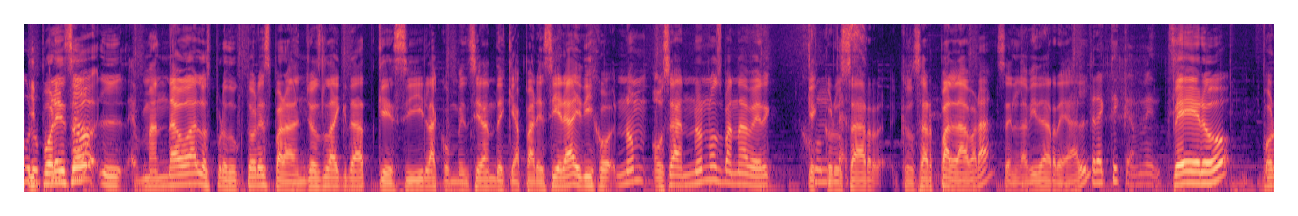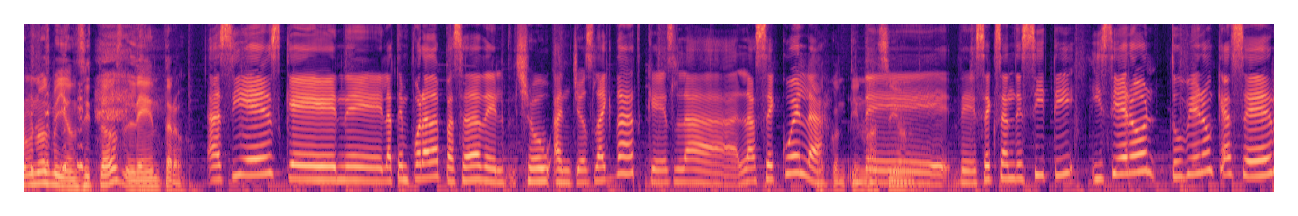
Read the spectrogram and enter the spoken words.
grupito. Y por eso mandaba a los productores para Just Like That que sí la convencieran de que apareciera y dijo, no, o sea, no nos van a ver que Juntas. cruzar, cruzar palabras en la vida real, Prácticamente. pero por unos milloncitos le entro. Así es que en eh, la temporada pasada del show And Just Like That, que es la, la secuela La continuación. de, de Sex and the City, hicieron, tuvieron que hacer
